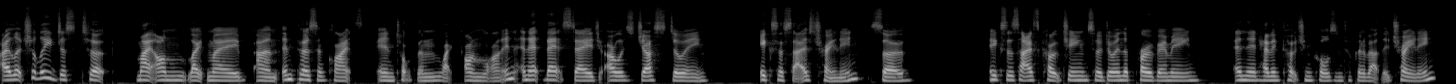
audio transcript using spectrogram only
I literally just took my on like my um, in-person clients and took them like online. And at that stage, I was just doing exercise training, so exercise coaching, so doing the programming and then having coaching calls and talking about their training.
